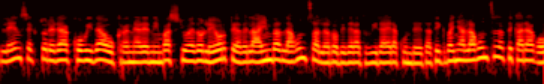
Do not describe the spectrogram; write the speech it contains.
Lehen sektorera COVID-a Ukrainaren inbazioa edo lehortea dela hainbat laguntza lerro bideratu bira erakundeetatik, baina laguntzatik arago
